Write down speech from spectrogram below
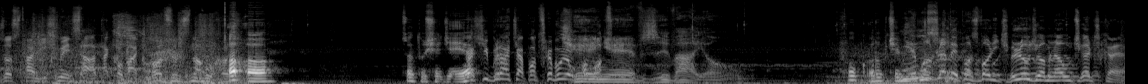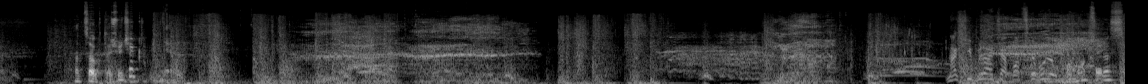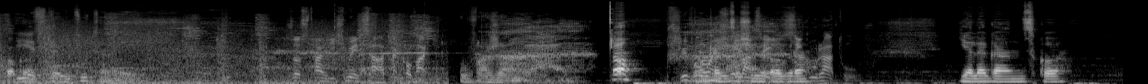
Zostaliśmy zaatakowani. O cóż znowu chodzi? O, o. Co tu się dzieje? Nasi bracia potrzebują pomocy. Cienie wzywają. Fuk, róbcie mi Nie możemy pozwolić ludziom na ucieczkę. A co, ktoś uciekł? Nie. Nasi bracia potrzebują pomocy. Teraz spoko. Jestem tutaj. Zostaliśmy zaatakowani. Uważaj. O! Przywołaj coś się więcej ogra. I elegancko.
